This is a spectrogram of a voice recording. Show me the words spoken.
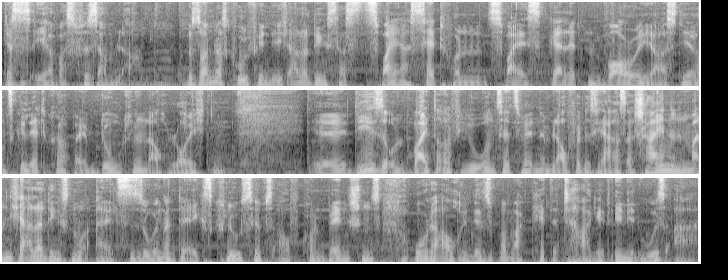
Das ist eher was für Sammler. Besonders cool finde ich allerdings das Zweier-Set von zwei Skeleton Warriors, deren Skelettkörper im Dunkeln auch leuchten. Äh, diese und weitere Figurensets werden im Laufe des Jahres erscheinen, manche allerdings nur als sogenannte Exclusives auf Conventions oder auch in der Supermarktkette Target in den USA.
